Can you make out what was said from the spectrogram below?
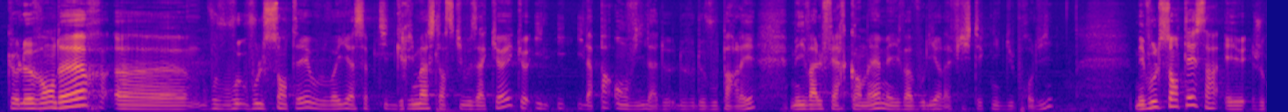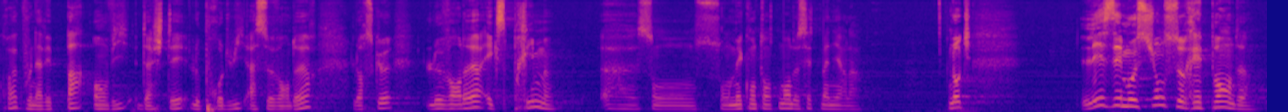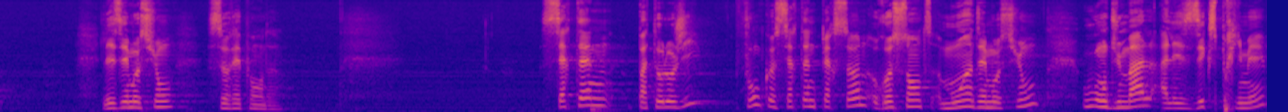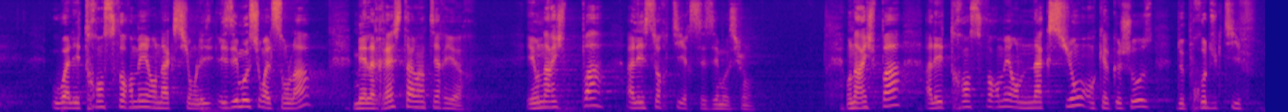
que le vendeur, euh, vous, le sentez, vous le voyez à sa petite grimace lorsqu'il vous accueille, qu'il n'a pas envie de, vous parler, mais il va le faire quand même et il va vous lire la fiche technique du produit. Mais vous le sentez ça, et je crois que vous n'avez pas envie d'acheter le produit à ce vendeur lorsque le vendeur exprime euh, son mécontentement de cette manière-là. Donc, les émotions se répandent. Les émotions se répandent. Certaines pathologies font que certaines personnes ressentent moins d'émotions ou ont du mal à les exprimer ou à les transformer en action. Les, émotions, elles sont là, mais elles restent à l'intérieur. Et on n'arrive pas à les sortir, ces émotions. On n'arrive pas à les transformer en action, en quelque chose de productif.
